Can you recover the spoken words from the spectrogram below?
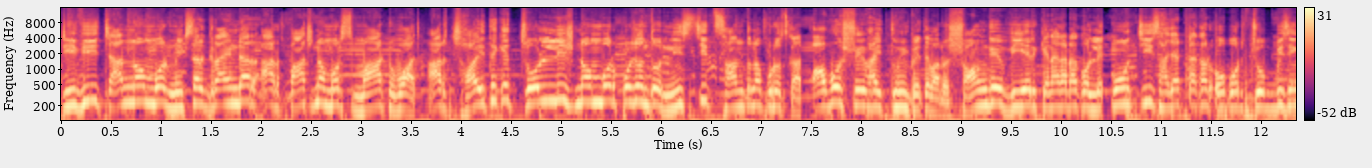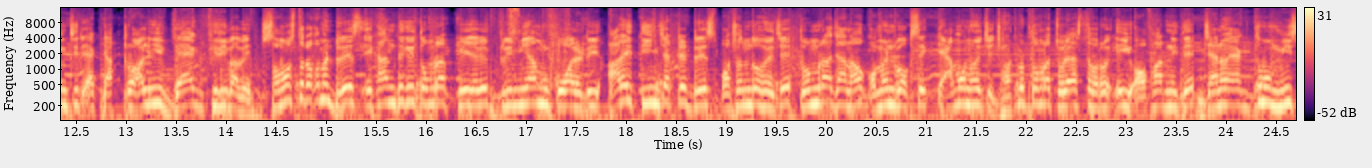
টিভি চার নম্বর মিক্সার গ্রাইন্ডার আর পাঁচ নম্বর স্মার্ট ওয়াচ আর ছয় থেকে চল্লিশ নম্বর পর্যন্ত নিশ্চিত সান্ত্বনা পুরস্কার। অবশ্যই ভাই তুমি পেতে পারো। সঙ্গে বিয়ের কেনাকাটা করলে পঁচিশ হাজার টাকার ওপর চব্বিশ ইঞ্চির একটা ট্রলি ব্যাগ ফ্রি পাবে। সমস্ত রকমের ড্রেস এখান থেকেই তোমরা পেয়ে যাবে প্রিমিয়াম কোয়ালিটি আর এই তিন চারটে ড্রেস পছন্দ হয়েছে। তোমরা জানাও কমেন্ট বক্সে কেমন হয়েছে। ঝটপট তোমরা চলে আসতে পারো এই অফার নিতে। যেন একদম মিস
